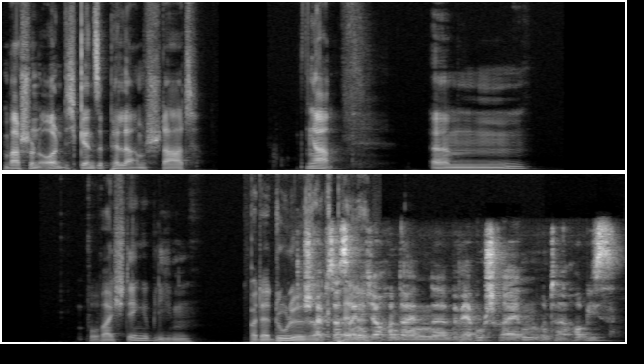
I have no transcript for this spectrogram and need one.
War schon ordentlich Gänsepelle am Start. Ja. Ähm, wo war ich stehen geblieben? Bei der Dudel. Schreibst du das eigentlich auch in deinen äh, Bewerbungsschreiben unter Hobbys?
